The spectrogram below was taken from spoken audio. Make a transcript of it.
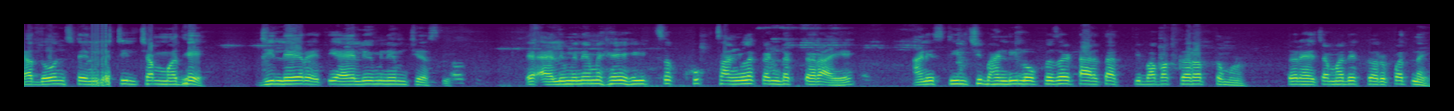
या दोन स्टेनलेस स्टीलच्या मध्ये जी लेअर आहे ती ॲल्युमिनियमची असते. ते ॲल्युमिनियम हे हीटचं खूप चांगलं कंडक्टर आहे. आणि स्टीलची भांडी लोक जर टाळतात की बाबा करपतं म्हणून तर ह्याच्यामध्ये करपत नाही.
